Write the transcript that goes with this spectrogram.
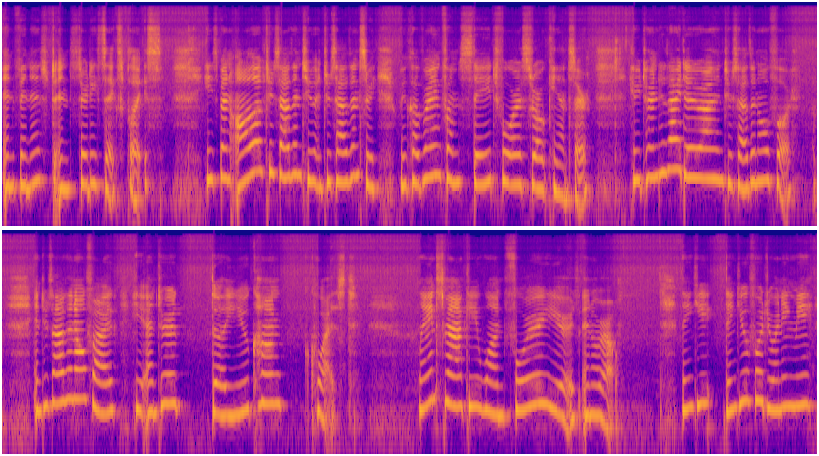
and finished in 36th place. He spent all of 2002 and 2003 recovering from stage 4 throat cancer. He returned to Iditarod in 2004. In 2005, he entered the Yukon Quest. Lance Mackey won four years in a row. Thank you, thank you for joining me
